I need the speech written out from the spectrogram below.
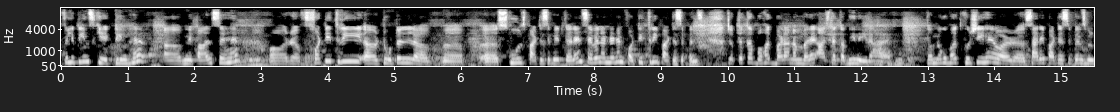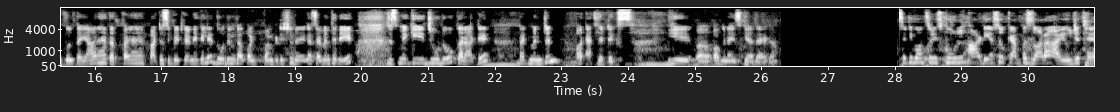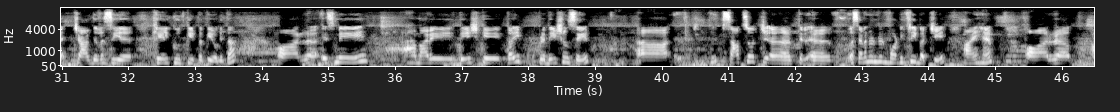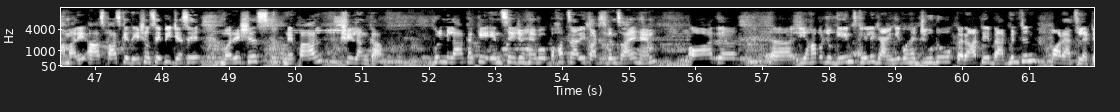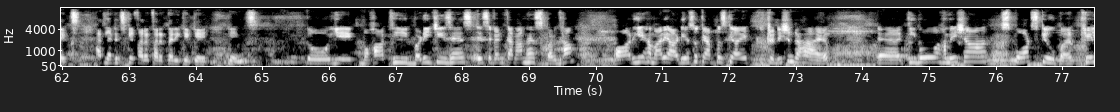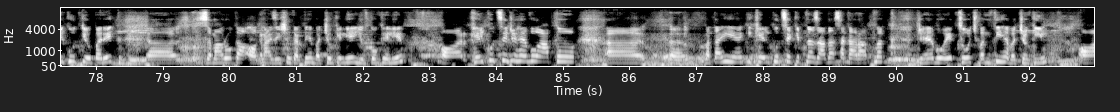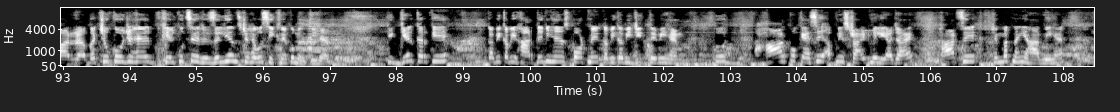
फिलीपींस की एक टीम है नेपाल से हैं और 43 टोटल स्कूल्स पार्टिसिपेट कर रहे हैं। 743 पार्टिसिपेंट्स जब तक का बहुत बड़ा नंबर है, आज तक कभी नहीं रहा है। तो हम लोग को बहुत खुशी है और सारे पार्टिसिपेंट्स बिल्कुल तैयार हैं, तत्पर हैं पार्टिसिपेट करने के लिए। दो दिन का कॉम्पिटिशन रहेगा सेवन्थ एंड एट जिसमें कि जूडो कराटे बैडमिंटन और एथलेटिक्स ये ऑर्गेनाइज किया जाएगा। City Montessori school RDSO campus द्वारा आयोजित है। चार दिवसीय खेल कूद की प्रतियोगिता। और इसमें हमारे देश के कई प्रदेशों से सात सौ सेवन हंड्रेड फोर्टी थ्री बच्चे आए हैं और हमारे आसपास के देशों से भी, जैसे मॉरिशस, नेपाल, श्रीलंका, कुल मिलाकर के इनसे जो हैं वो बहुत सारे पार्टिसिपेंट्स आए हैं और यहाँ पर जो गेम्स खेले जाएँगे वो हैं जूडो कराटे बैडमिंटन और एथलेटिक्स एथलेटिक्स के फ़र्क फ़र्क तरीके के गेम्स तो ये एक बहुत ही बड़ी चीज़ है। इस इवेंट का नाम है स्पर्धा। और ये हमारे आरडीएसओ कैंपस का एक ट्रेडिशन रहा है। कि वो हमेशा स्पोर्ट्स के ऊपर खेल कूद के ऊपर एक समारोह का ऑर्गेनाइजेशन करते हैं बच्चों के लिए युवकों के लिए। और खेलकूद से जो है वो आपको आ, आ, पता ही है कि खेलकूद से कितना ज़्यादा सकारात्मक जो है वो एक सोच बनती है बच्चों की। और बच्चों को जो है खेलकूद से रिजिलियंस जो है वो सीखने को मिलती है। कि गिर करके कभी कभी हारते भी हैं स्पोर्ट में कभी कभी जीतते भी हैं। तो हार को कैसे अपनी स्ट्राइड में लिया जाए? हार से हिम्मत नहीं हारनी है।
